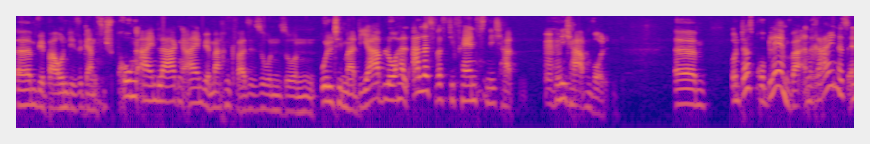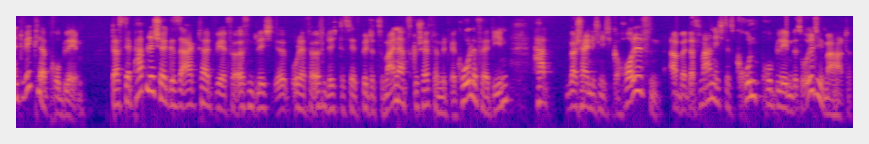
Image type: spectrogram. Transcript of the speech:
ähm, wir bauen diese ganzen Sprungeinlagen ein, wir machen quasi so ein, so ein Ultima Diablo, halt alles, was die Fans nicht hatten, mhm. nicht haben wollten. Ähm, und das Problem war ein reines Entwicklerproblem. Dass der Publisher gesagt hat, wir veröffentlichen äh, oder veröffentlicht das jetzt bitte zum Weihnachtsgeschäft, damit wir Kohle verdienen, hat wahrscheinlich nicht geholfen. Aber das war nicht das Grundproblem, das Ultima hatte.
